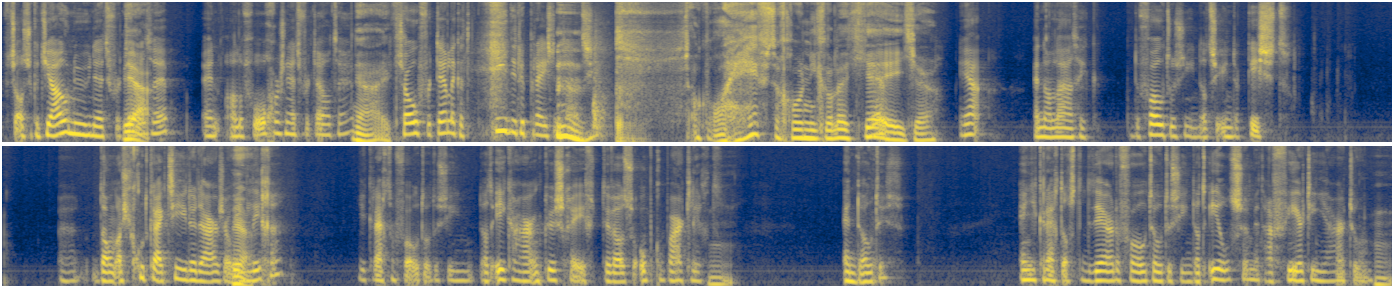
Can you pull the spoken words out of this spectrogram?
Zoals ik het jou nu net verteld Ja. heb. En alle volgers net verteld heb. Ja, ik, Zo vertel ik het iedere presentatie. het is ook wel heftig hoor, Nicolette. Jeetje. Ja, en dan laat ik de foto zien dat ze in de kist. eh, dan, als je goed kijkt, zie je er daar zo in liggen. Je krijgt een foto te zien dat ik haar een kus geef terwijl ze opgebaard ligt Hmm. en dood is. En je krijgt als de derde foto te zien dat Ilse met haar 14 jaar toen Hmm.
